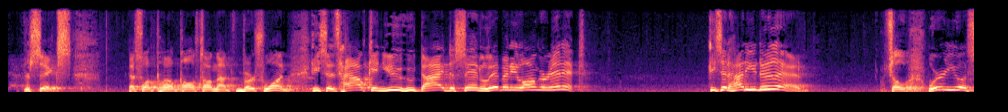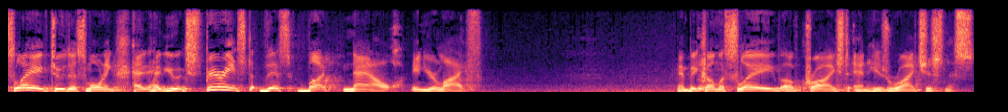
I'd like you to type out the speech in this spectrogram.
chapter 6, that's what Paul's talking about. Verse 1, he says, How can you who died to sin live any longer in it? He said, How do you do that? So, where are you a slave to this morning? Have, have you experienced this but now in your life? And become a slave of Christ and his righteousness.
